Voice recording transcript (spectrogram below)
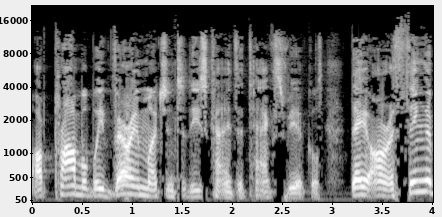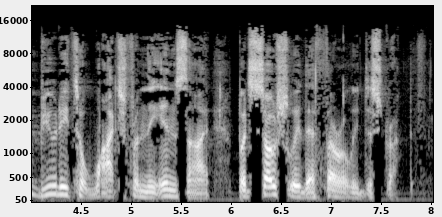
are probably very much into these kinds of tax vehicles. They are a thing of beauty to watch from the inside, but socially they're thoroughly destructive.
